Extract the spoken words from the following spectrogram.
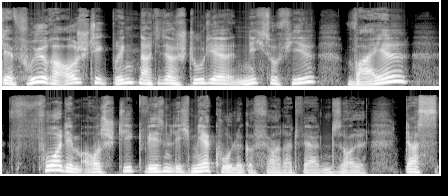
Der frühere Ausstieg bringt nach dieser Studie nicht so viel, weil vor dem Ausstieg wesentlich mehr Kohle gefördert werden soll. Das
